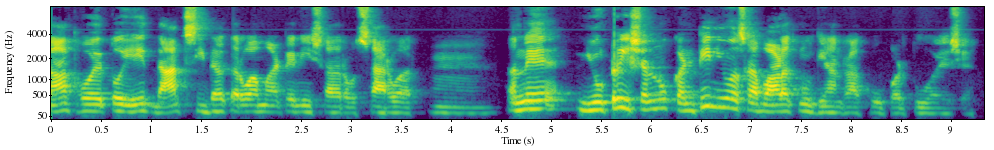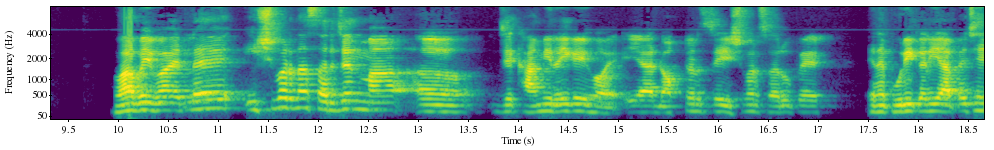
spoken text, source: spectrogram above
દાંત હોય, તો એ દાંત સીધા કરવા માટેની સારો સારવાર. અને ન્યુટ્રિશનનું કન્ટિન્યુઅસ આ બાળકનું ધ્યાન રાખવું પડતું હોય છે. વાહ ભાઈ વાહ, એટલે ઈશ્વરના સર્જનમાં જે ખામી રહી ગઈ હોય, એ આ ડોક્ટર્સ જે ઈશ્વર સ્વરૂપે એને પૂરી કરી આપે છે.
